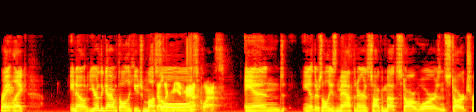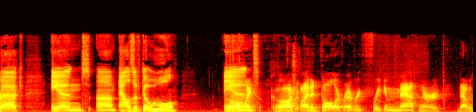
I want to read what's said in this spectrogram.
right? Like, you know, you're the guy with all the huge muscles, Sounds like me in math class. and you know, there's all these math nerds talking about Star Wars and Star Trek and um, Owls of Ga'Hoole. And oh my gosh! If I had a dollar for every freaking math nerd that was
